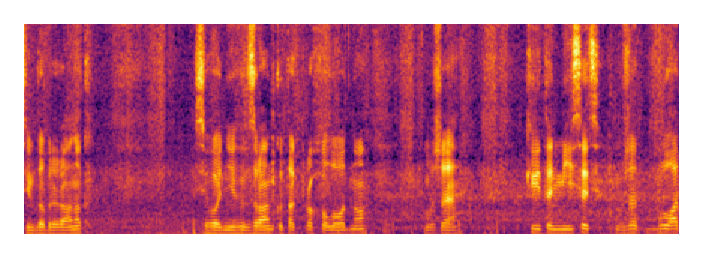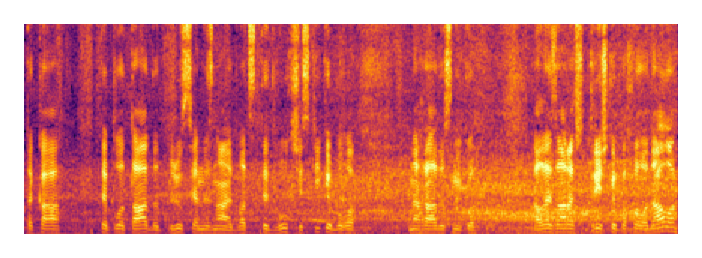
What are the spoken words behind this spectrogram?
Всім добрий ранок. Сьогодні зранку так прохолодно. Вже квітень місяць, вже була така теплота, плюс я не знаю, 22 чи скільки було на градуснику. Але зараз трішки похолодало,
